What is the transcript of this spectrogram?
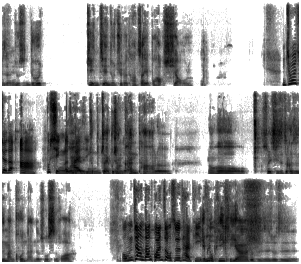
人，就是你就会渐渐就觉得他再也不好笑了，你就会觉得啊，不行了，他已经再也不想看他了。然后，所以其实这个真的蛮困难的，说实话。我们这样当观众是不是太 picky？也没有 picky 啊，就只是就是，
